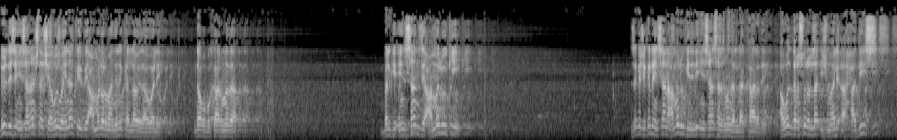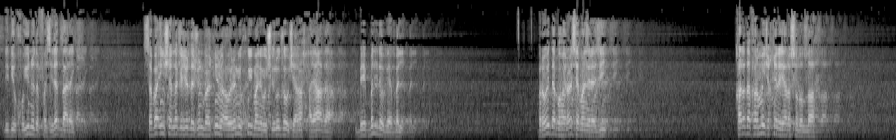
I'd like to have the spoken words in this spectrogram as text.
ډیر د انسانان شته چې هغه وینا کوي به عمل ور باندې نه کوي الله دا اوله دا به کار نه ده بلکې انسان د عملو کې ځکه چې کله انسان عملو کې د انسان سره زموږ الله کار دی اول د رسول الله اجمالی احادیث د دې خوینو د فضیلت باره کې سبا ان شاء الله کې د ژوند باقی نو اولنی خوې باندې و شروع کوو چې هغه حیا ده به بل دو به بل بروي د بهرر شه باندې راځي قال دا فرمایي چې قیل یا رسول الله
